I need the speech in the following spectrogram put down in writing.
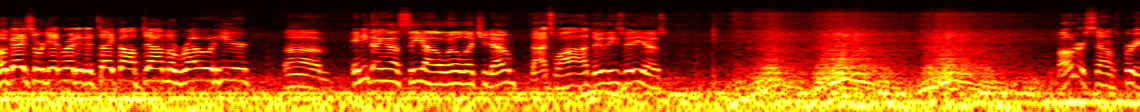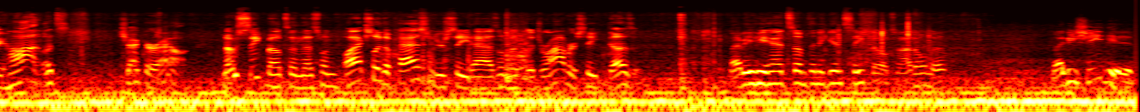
Okay, so we're getting ready to take off down the road here. Um, anything I see, I will let you know. That's why I do these videos. Motor sounds pretty hot. Let's check her out. No seatbelts in this one. Well, actually, the passenger seat has them, but the driver's seat doesn't. Maybe he had something against seatbelts. I don't know. Maybe she did.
